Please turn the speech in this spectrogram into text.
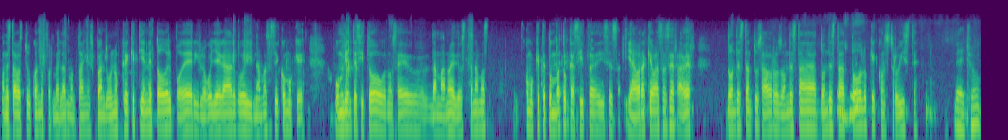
¿Dónde estabas tú cuando formé las montañas? Cuando uno cree que tiene todo el poder y luego llega algo y nada más así como que un vientecito, no sé, la mano de Dios te nada más como que te tumba tu casita y dices, ¿y ahora qué vas a hacer? A ver, ¿dónde están tus ahorros? ¿Dónde está, dónde está todo lo que construiste? De hecho,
